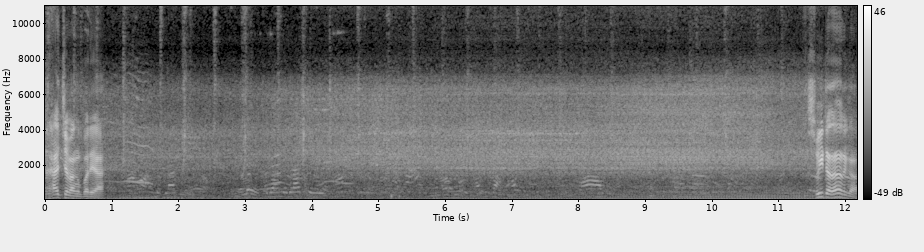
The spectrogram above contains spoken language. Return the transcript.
திராட்சை வாங்க போறியா? ஸ்வீட்டாக தான் இருக்கா?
